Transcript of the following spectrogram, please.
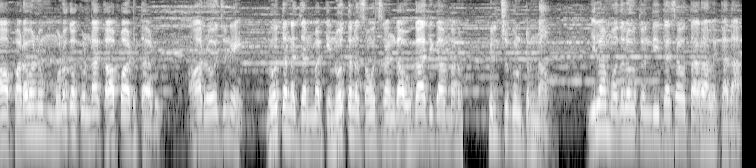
ఆ పడవను మునగకుండా కాపాడుతాడు. ఆ రోజునే నూతన జన్మకి నూతన సంవత్సరంగా ఉగాదిగా మనం పిలుచుకుంటున్నాం. ఇలా మొదలవుతుంది దశావతారాల కథ.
